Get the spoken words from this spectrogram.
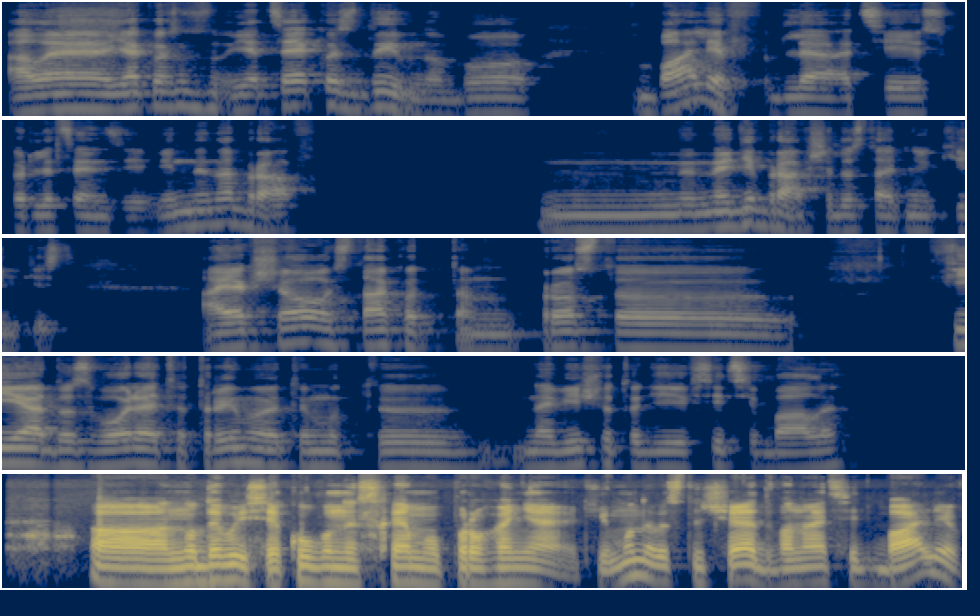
Але якось це якось дивно, бо балів для цієї суперліцензії він не набрав, не, дібрав ще достатню кількість. А якщо ось так, от там просто ФІА дозволять, йому, навіщо тоді всі ці бали? Ну дивись, яку вони схему проганяють. Йому не вистачає 12 балів,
